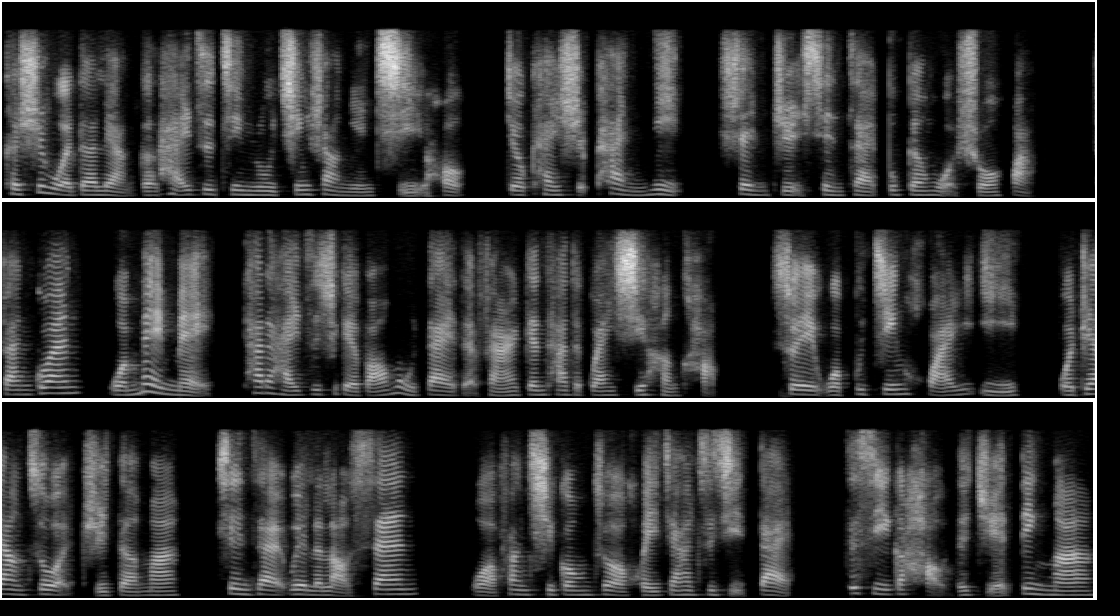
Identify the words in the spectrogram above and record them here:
可是我的两个孩子进入青少年期以后，就开始叛逆，甚至现在不跟我说话。反观我妹妹，她的孩子是给保姆带的，反而跟她的关系很好，所以我不禁怀疑，我这样做值得吗？现在为了老三，我放弃工作回家自己带，这是一个好的决定吗？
